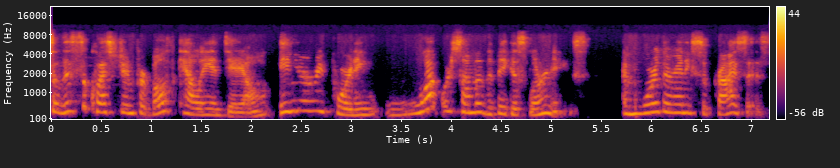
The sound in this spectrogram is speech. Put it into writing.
So, this is a question for both Kelly and Dale. In your reporting, what were some of the biggest learnings? And were there any surprises?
